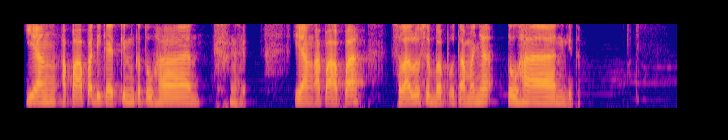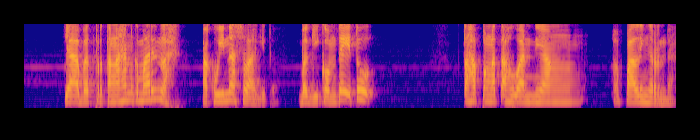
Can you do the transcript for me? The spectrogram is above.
Yang apa-apa dikaitkan ke Tuhan. yang apa-apa selalu sebab utamanya Tuhan gitu. Ya abad pertengahan kemarin lah, Aquinas lah gitu bagi Komte itu tahap pengetahuan yang paling rendah.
